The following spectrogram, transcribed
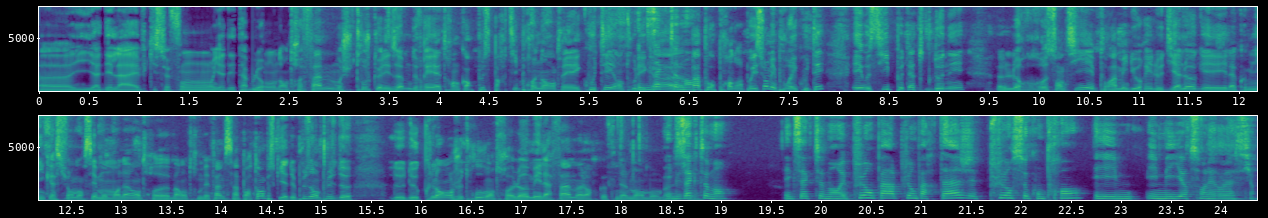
euh, il y a des lives qui se font, il y a des tables rondes entre femmes. Moi je trouve que les hommes devraient être encore plus partie prenante et écouter en tous les Exactement. cas, pas pour prendre position, mais pour écouter et aussi peut-être donner leur ressenti et pour améliorer le dialogue et la communication dans ces moments-là entre bah, entre mes femmes. C'est important parce qu'il y a de plus en plus de, de, clans, je trouve, entre l'homme et la femme, alors que finalement, bon. Bah, Exactement. Exactement. Et plus on parle, plus on partage, et plus on se comprend, et, et meilleures sont les relations.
